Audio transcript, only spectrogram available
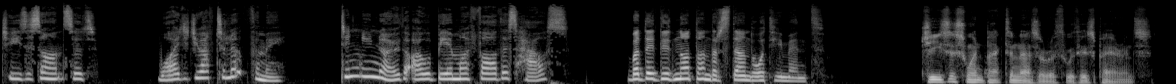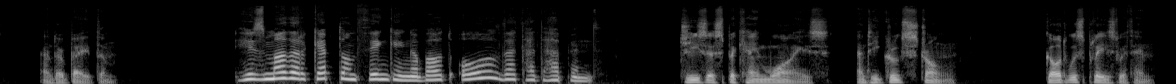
Jesus answered, Why did you have to look for me? Didn't you know that I would be in my Father's house? But they did not understand what he meant. Jesus went back to Nazareth with his parents and obeyed them. His mother kept on thinking about all that had happened. Jesus became wise, and he grew strong. God was pleased with him,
